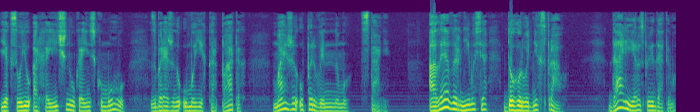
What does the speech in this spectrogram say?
як свою архаїчну українську мову, збережену у моїх Карпатах майже у первинному стані. Але вернімося до городніх справ. Далі я розповідатиму,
